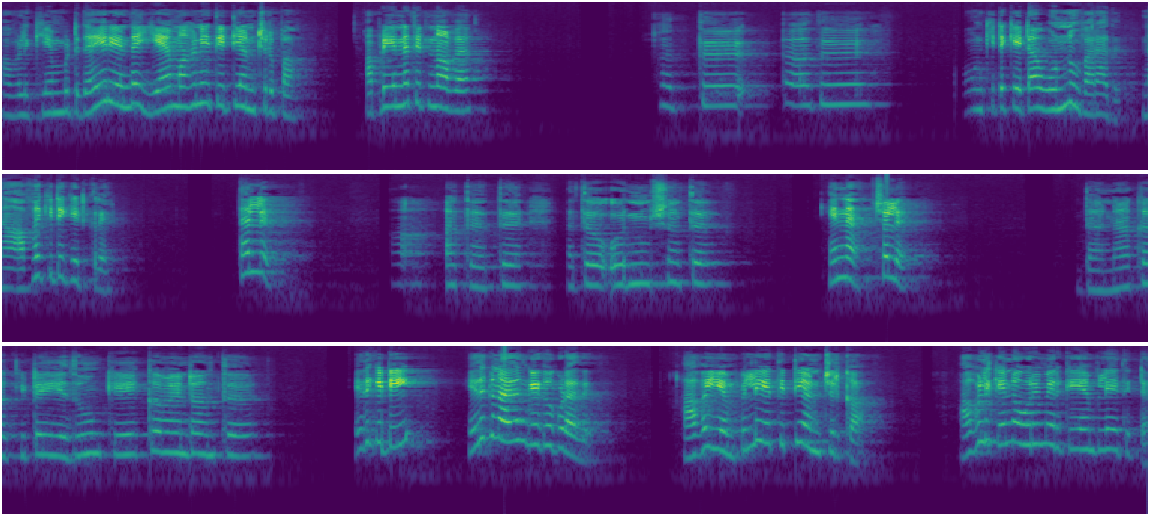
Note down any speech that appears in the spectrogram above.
அவளுக்கு எம்பிட்டு தைரியம் தான் என் மகனே திட்டி அனுப்பிச்சிருப்பா அப்படி என்ன திட்டினா அவ அத்து அது உன்கிட்ட கேட்டா ஒன்றும் வராது. நான் அவகிட்ட கேட்கிறேன் தள்ளு. அத்தை அத்தை அத்தை ஒரு நிமிஷம் அத்தை. என்ன சொல்லு. தனாக்கா கிட்ட எதுவும் கேட்க வேண்டாம் அத்தை. எதுக்குடி எதுக்கு நான் கேட்கக்கூடாது? அவ என் பிள்ளைய திட்டி அனுப்பிச்சிருக்கா. அவளுக்கு என்ன உரிமை இருக்கு என் பிள்ளைய திட்ட?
